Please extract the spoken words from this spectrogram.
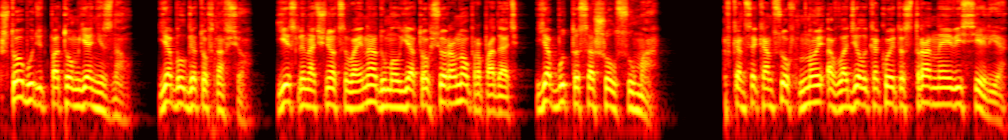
Что будет потом, я не знал. Я был готов на все. Если начнется война, думал я, то все равно пропадать. Я будто сошел с ума. В конце концов, мной овладело какое-то странное веселье.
